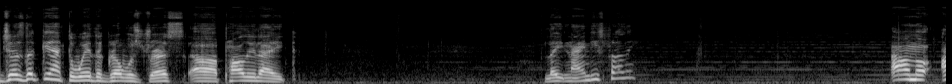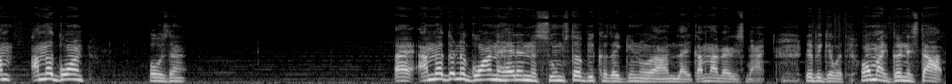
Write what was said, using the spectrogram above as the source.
just looking at the way the girl was dressed, uh, probably like late 90s, probably. I don't know. I'm I'm not going. What was that? Alright, I'm not gonna go on ahead and assume stuff because like you know I'm like I'm not very smart to begin with. Oh my goodness, stop.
